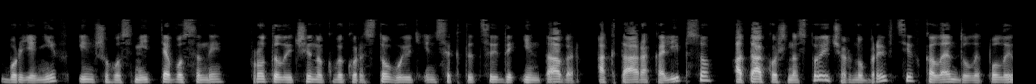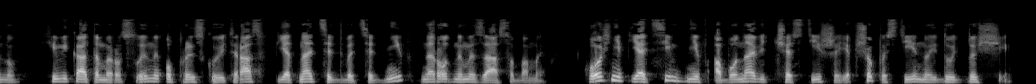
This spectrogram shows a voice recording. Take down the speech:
бур'янів, іншого сміття восени. Проти личинок використовують інсектициди інтавер, актара, каліпсо, а також настої чорнобривців, календули, полину. Хімікатами рослини оприскують раз в 15-20 днів народними засобами. Кожні 5-7 днів або навіть частіше, якщо постійно йдуть дощі.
